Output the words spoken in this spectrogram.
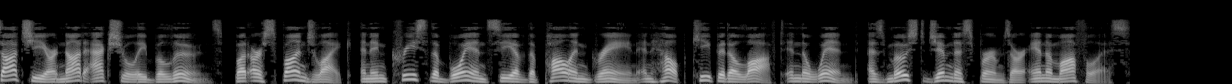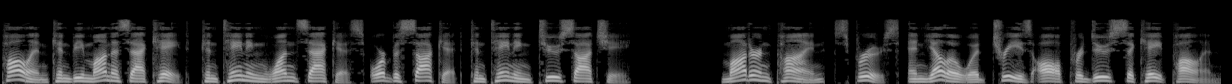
sacci are not actually balloons, but are sponge-like, and increase the buoyancy of the pollen grain and help keep it aloft in the wind, as most gymnosperms are anemophilous. Pollen can be monosaccate, containing one saccus or bisaccate containing two sacci. Modern pine, spruce, and yellowwood trees all produce saccate pollen.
